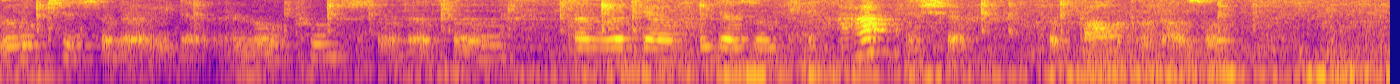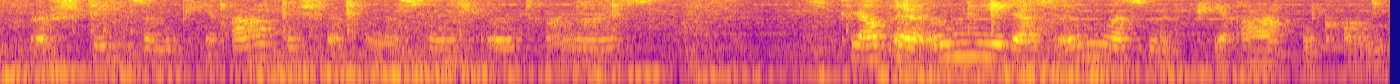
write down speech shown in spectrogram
Lotus oder wieder Lotus oder so. Da wird ja auch wieder so ein Piratenschiff gebaut oder so. Da steht so ein Piratenschiff und das finde ich ultra nice. Ich glaube ja irgendwie, dass irgendwas mit Piraten kommt.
